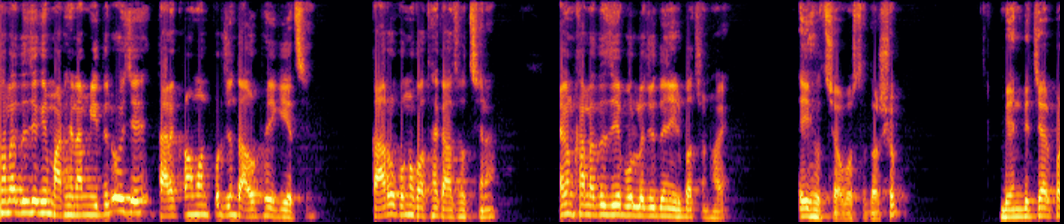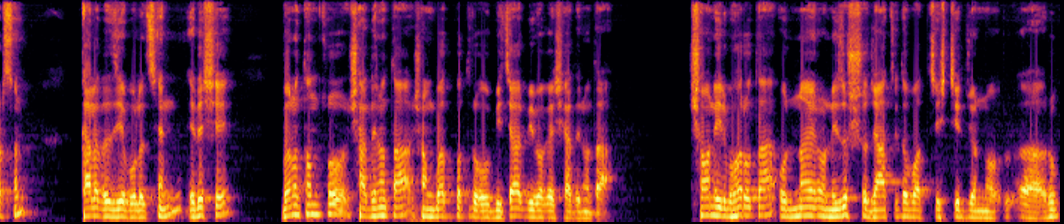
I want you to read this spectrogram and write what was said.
খালেদা জিয়াকে মাঠে নামিয়ে দিল? ওই যে তারেক রহমান পর্যন্ত আউট হয়ে গিয়েছে। কারও কোনো কথায় কাজ হচ্ছে না। এখন খালেদা জিয়া বললে যদি নির্বাচন হয়, এই হচ্ছে অবস্থা দর্শক। বিএনপি চেয়ারপারসন খালেদা জিয়া বলেছেন, এদেশে গণতন্ত্র, স্বাধীনতা, সংবাদপত্র ও বিচার বিভাগের স্বাধীনতা স্বনির্ভরতা, উন্নয়ন ও নিজস্ব জাতীয়তাবাদ সৃষ্টির জন্য রূপ,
